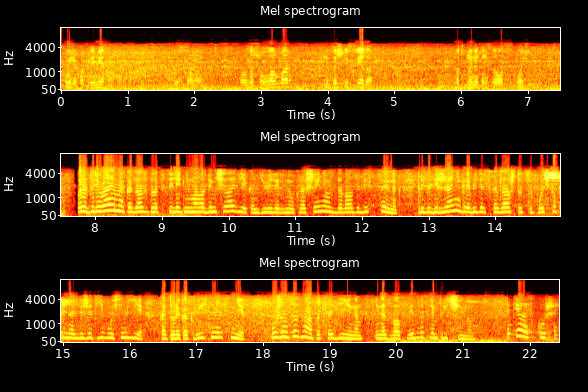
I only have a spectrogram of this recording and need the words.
схожий по приметам. То есть он, он зашел в ломбард, мы зашли следом, этот момент он сдавал цепочку. Подозреваемый оказался 20-летним молодым человеком. Ювелирные украшения он сдавал за бесценок. При задержании грабитель сказал, что цепочка принадлежит его семье, которой, как выяснилось, нет. Позже он сознался в содеянном и назвал следователям причину. Хотелось кушать.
